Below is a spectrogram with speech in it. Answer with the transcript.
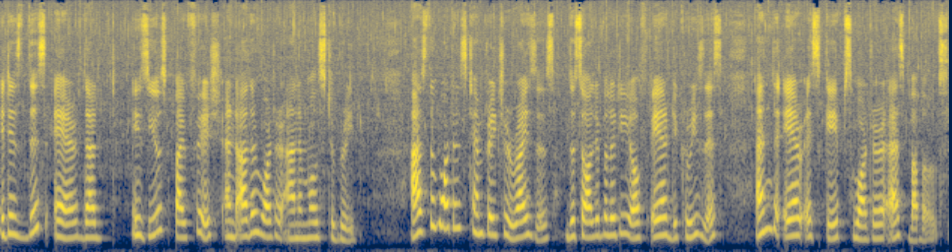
It is this air that is used by fish and other water animals to breathe. As the water's temperature rises, the solubility of air decreases and the air escapes water as bubbles.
